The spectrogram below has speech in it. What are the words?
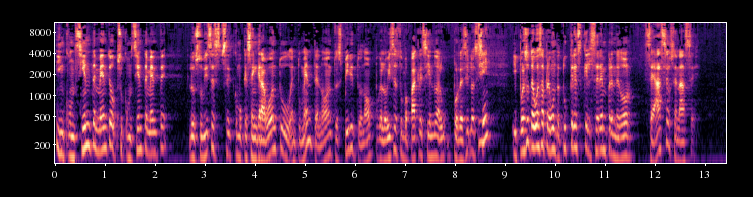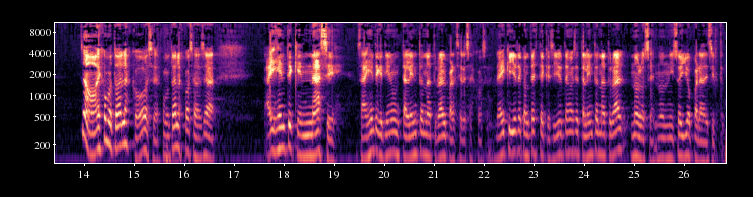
inconscientemente o subconscientemente lo subiste, como que se engravó en tu, en tu mente, ¿no? En tu espíritu, ¿no? Porque lo viste tu papá creciendo, por decirlo así. Sí. Y por eso te hago esa pregunta. ¿Tú crees que el ser emprendedor se hace o se nace? No, es como todas las cosas, como todas las cosas. O sea, hay gente que nace, o sea, hay gente que tiene un talento natural para hacer esas cosas. De ahí que yo te conteste que si yo tengo ese talento natural, no lo sé, no, ni soy yo para decírtelo.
